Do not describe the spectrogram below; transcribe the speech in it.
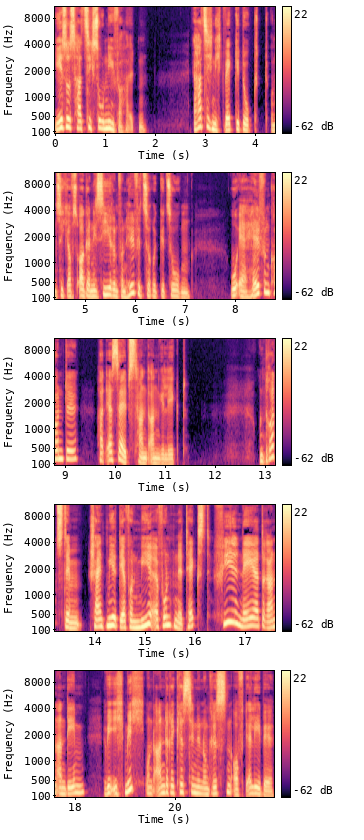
Jesus hat sich so nie verhalten. Er hat sich nicht weggeduckt und sich aufs Organisieren von Hilfe zurückgezogen. Wo er helfen konnte, hat er selbst Hand angelegt. Und trotzdem scheint mir der von mir erfundene Text viel näher dran an dem, wie ich mich und andere Christinnen und Christen oft erlebe.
